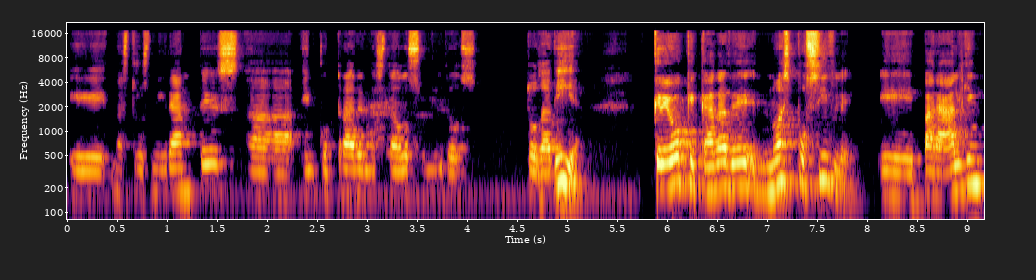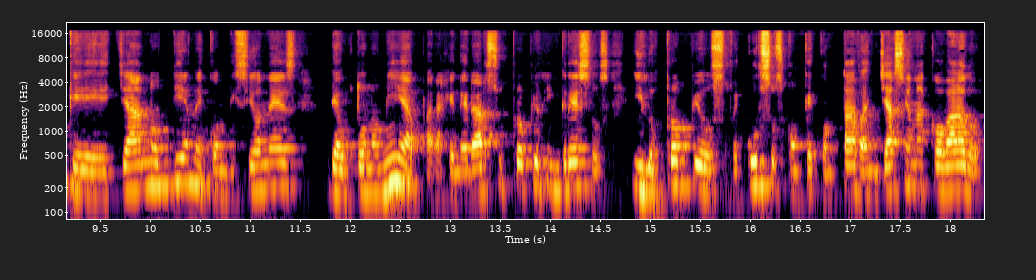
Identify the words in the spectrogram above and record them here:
eh, nuestros migrantes a encontrar en Estados Unidos todavía. Creo que cada vez no es posible eh, para alguien que ya no tiene condiciones de autonomía para generar sus propios ingresos y los propios recursos con que contaban ya se han acabado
